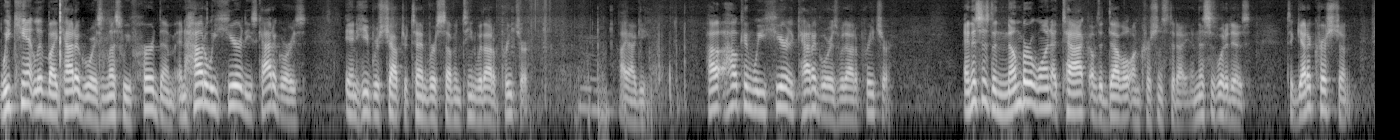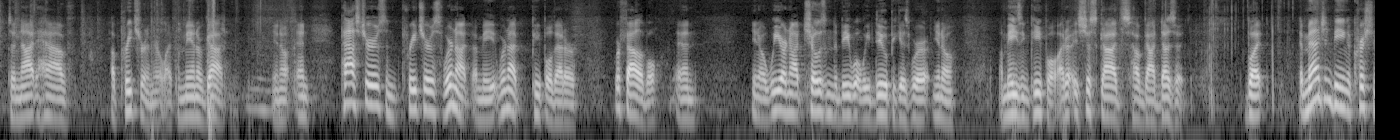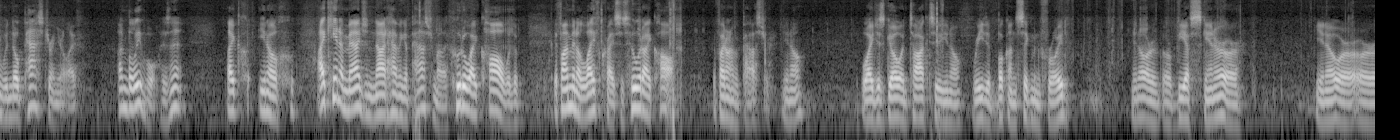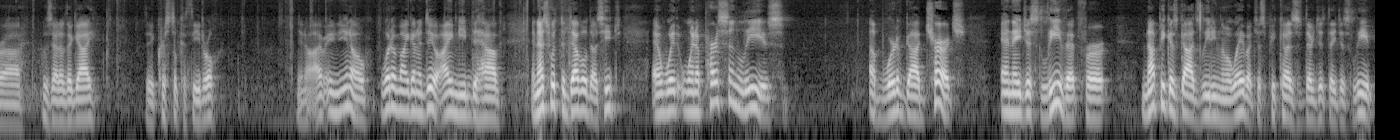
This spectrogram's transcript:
we can't live by categories unless we've heard them. And how do we hear these categories? in Hebrews chapter 10, verse 17, without a preacher. Hi, Aggie. How, how can we hear the categories without a preacher? And this is the number one attack of the devil on Christians today. And this is what it is to get a Christian to not have a preacher in their life, a man of God. You know, and pastors and preachers, we're not I mean, we're not people that are we're fallible and you know, we are not chosen to be what we do because we're, you know, amazing people. it's just God's how God does it. But imagine being a Christian with no pastor in your life. Unbelievable, isn't it? Like, you know, I can't imagine not having a pastor in my life. Who do I call with a if I'm in a life crisis, who would I call if I don't have a pastor, you know? Will I just go and talk to, you know, read a book on Sigmund Freud, you know, or, or B.F. Skinner, or, you know, or, or uh, who's that other guy? The Crystal Cathedral. You know, I mean, you know, what am I going to do? I need to have, and that's what the devil does. He, and with, when a person leaves a Word of God church, and they just leave it for, not because God's leading them away, but just because they're just they just leave,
